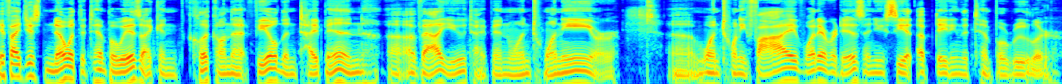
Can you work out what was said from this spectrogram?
If I just know what the tempo is, I can click on that field and type in uh, a value, type in 120 or uh, 125, whatever it is, and you see it updating the tempo ruler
